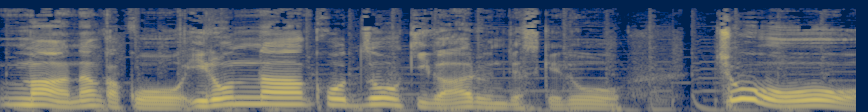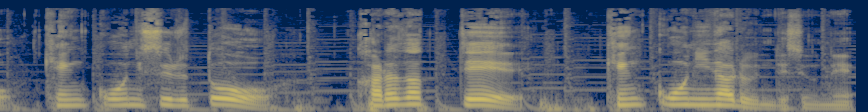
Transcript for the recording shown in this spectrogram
まあなんかこういろんなこう臓器があるんですけど腸を健康にすると体って健康になるんですよね。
